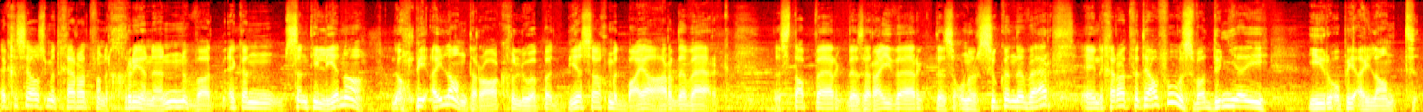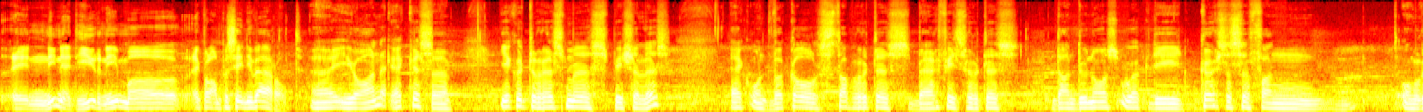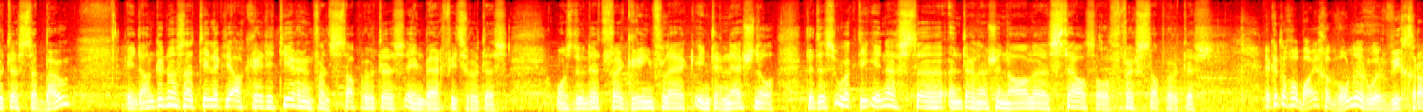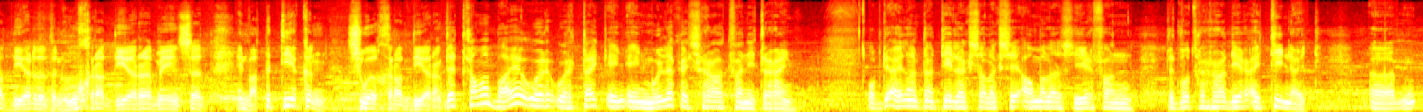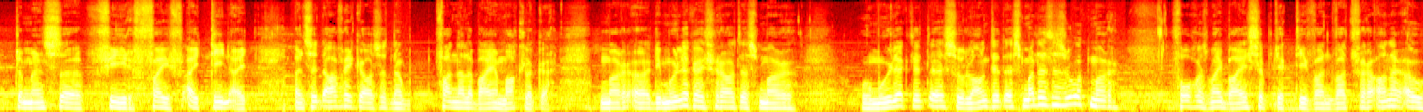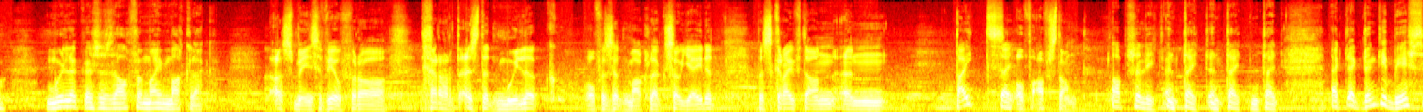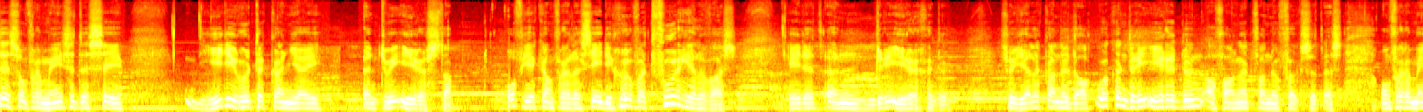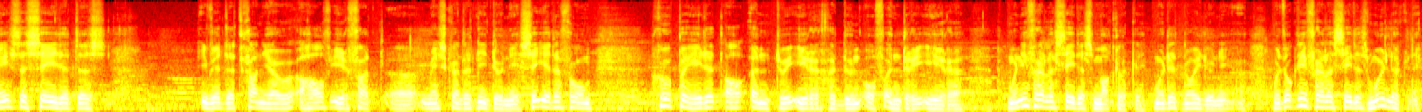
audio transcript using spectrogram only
Ek gesels met Gerard van Greunen wat ek in Sint Helena op die eiland raak geloop het besig met baie harde werk. Dis stapwerk, dis rywerk, dis ondersoekende werk en Gerard vertel vir ons, wat doen jy hier op die eiland en nie net hier nie, maar ek wil amper sê in die wêreld. Uh Johan, ek is 'n ekotourisme spesialis. Ek ontwikkel staproetes, bergfietsroetes, dan doen ons ook die kursusse van om roetes te bou. En dan doen ons natuurlik die akkreditering van staproetes en bergfietsroetes. Ons doen dit vir Green Flag International. Dit is ook die enigste internasionale stelsel vir staproetes. Ek het nogal baie gewonder oor wie gradeer dit en hoe gradeer mense dit en wat beteken so gradering? Dit gaan maar baie oor oor tyd en en moeilikheidsgraad van die terrein. Op die eiland natuurlik sal ek sê almal is hiervan dit word gegradeer uit 10 uit. Uh, ten minste 4, 5 uit 10 uit. In Suid-Afrika is dit nou van hulle baie makliker. Maar uh, die moeilikheidsgraad is maar hoe moeilik dit is, hoe lank dit is, maar dit is ook maar volgens my baie subjektief want wat vir 'n ander ou moeilik is is dalk vir my maklik. As mense vir jou vra, Gerard, is dit moeilik of is dit maklik? Sou jy dit beskryf dan in tyd, tyd. of afstand? Absoluut, in tyd, in tyd, in tyd. Ek ek dink die beste is om vir mense te sê hierdie roete kan jy in 2 ure stap. Of jy kan vir hulle sê die groep wat voor julle was, het dit in 3 ure gedoen. So julle kan dit dalk ook in 3 ure doen afhangend van hoe fiks dit is. Om vir 'n mens te sê dit is jy weet dit gaan jou 'n halfuur vat. Uh mens kan dit nie doen nie. Sê eerder vir hom groepe het dit al in 2 ure gedoen of in 3 ure. Moenie vir hulle sê dis maklik nie. Moet dit nooit doen nie. Moet ook nie vir hulle sê dis moeilik nie.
